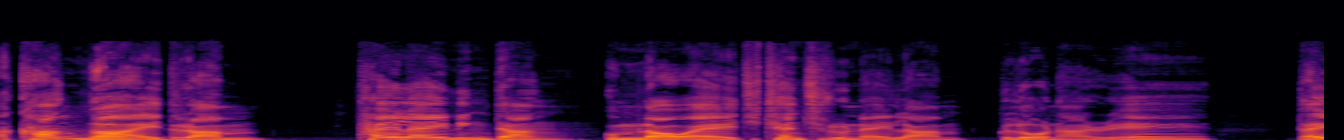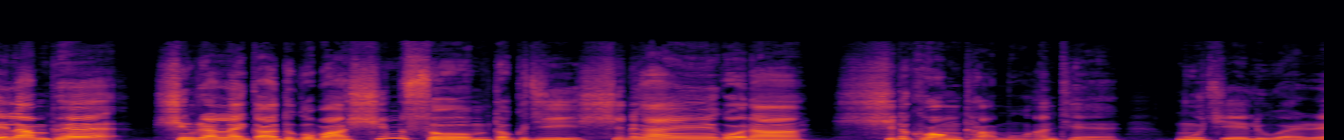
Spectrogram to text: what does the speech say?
อคังง่ายดรัมไทยไลนิงดังกุมลาวไอจิเทนชรุไนลามกโลนาเรไดลามเพชิงรันไลกาตุกบะชิมสมตกจีชิดไงกนาชิดข้องทามุอันเทมูเจลูไอเร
